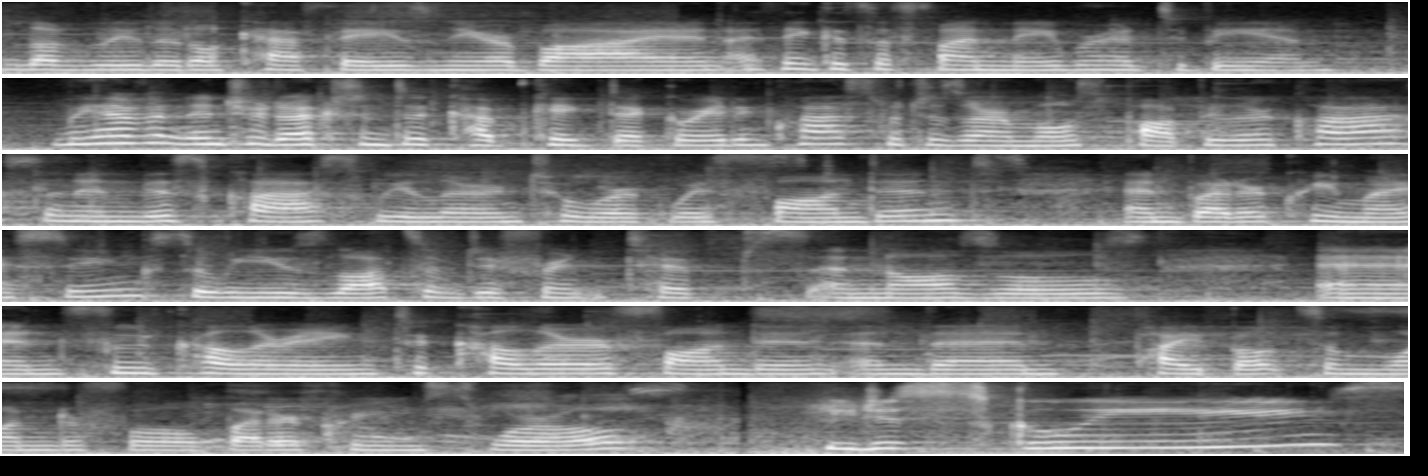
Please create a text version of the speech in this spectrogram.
lovely little cafes nearby and I think it's a fun neighborhood to be in. We have an introduction to cupcake decorating class which is our most popular class and in this class we learn to work with fondant and buttercream icing so we use lots of different tips and nozzles and food coloring to color fondant and then pipe out some wonderful buttercream swirls. You just squeeze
